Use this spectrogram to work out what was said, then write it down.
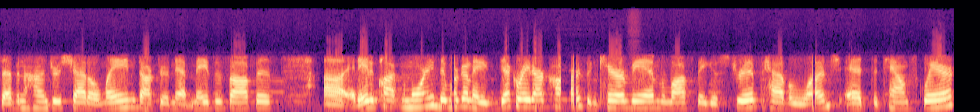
700 Shadow Lane, Dr. Annette Mays' office. Uh, at 8 o'clock in the morning. Then we're going to decorate our cars and caravan the Las Vegas Strip, have a lunch at the town square,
